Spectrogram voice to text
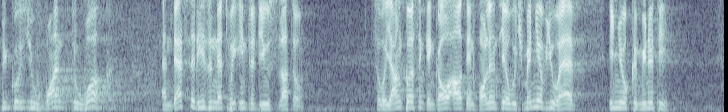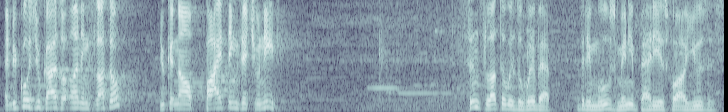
because you want to work. And that's the reason that we introduced Zlto. So a young person can go out and volunteer, which many of you have in your community. And because you guys are earning Zlto, you can now buy things that you need. Since Zlto is a web app, it removes many barriers for our users,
